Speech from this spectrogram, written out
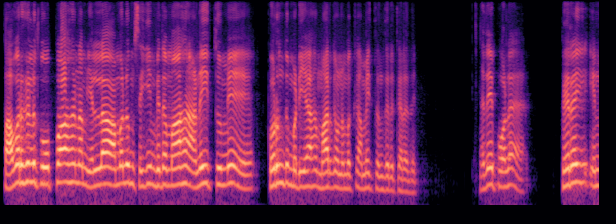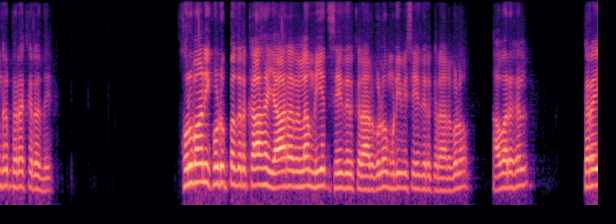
இப்போ அவர்களுக்கு ஒப்பாக நாம் எல்லா அமலும் செய்யும் விதமாக அனைத்துமே பொருந்தும்படியாக மார்க்கம் நமக்கு அமைத்திருந்திருக்கிறது அதே போல பிறை என்று பிறக்கிறது. குர்பானி கொடுப்பதற்காக யாரெல்லாம் நியத்து செய்திருக்கிறார்களோ முடிவு செய்திருக்கிறார்களோ அவர்கள் பிறை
